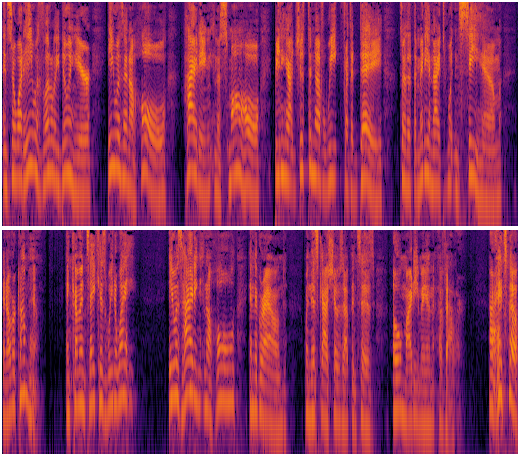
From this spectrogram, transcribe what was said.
And so what he was literally doing here, he was in a hole hiding in a small hole, beating out just enough wheat for the day so that the Midianites wouldn't see him and overcome him and come and take his wheat away. He was hiding in a hole in the ground when this guy shows up and says, Oh, mighty man of valor. All right, so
